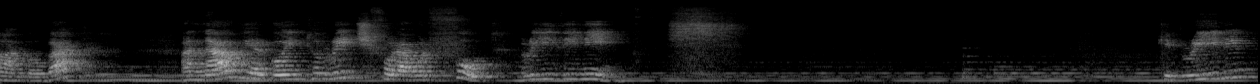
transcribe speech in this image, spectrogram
And go back. And now we are going to reach for our foot, breathing in. Keep breathing.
